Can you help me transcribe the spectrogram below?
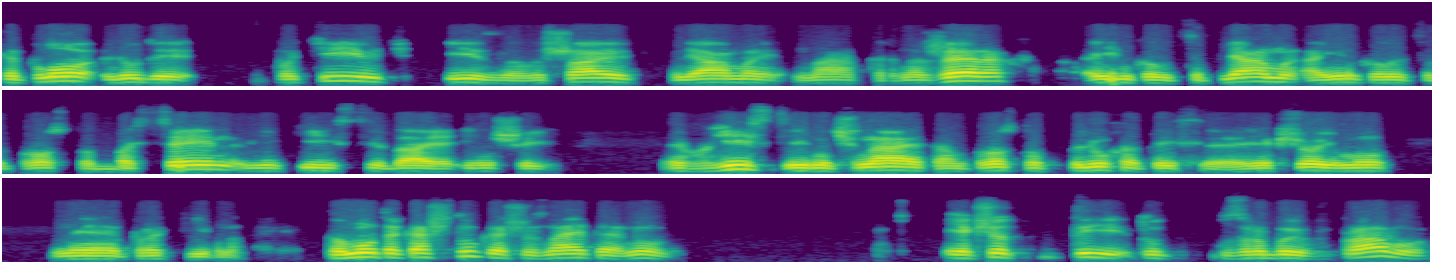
Тепло люди потіють і залишають плями на тренажерах. А інколи це плями, а інколи це просто басейн, в який сідає інший гість і починає там просто плюхатись, е, якщо йому не противно. Тому така штука, що знаєте, ну якщо ти тут зробив вправу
